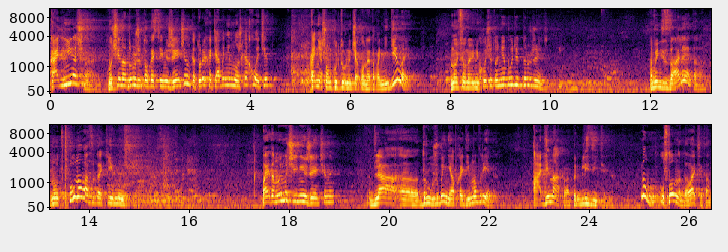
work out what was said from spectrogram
Конечно. Мужчина дружит только с теми женщинами, которые хотя бы немножко хочет Конечно, он культурный человек, он этого не делает, но если он ее не хочет, он не будет дружить. Вы не знали этого? Ну, тьфу на вас за такие мысли. Поэтому и мужчине, и женщины для э, дружбы необходимо время. А одинаково, приблизительно. Ну, условно, давайте там,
